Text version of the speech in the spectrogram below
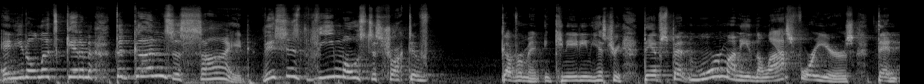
And you know, let's get him. The guns aside, this is the most destructive government in Canadian history. They have spent more money in the last four years than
